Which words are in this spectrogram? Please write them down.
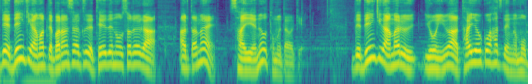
で電気が余ってバランスが崩れ停電の恐れがあるため再エネを止めたわけ。で電気が余る要因は太陽光発電がもう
